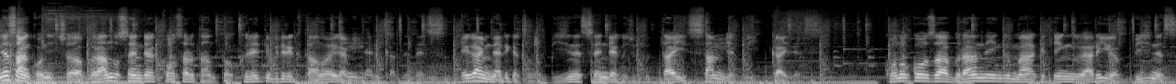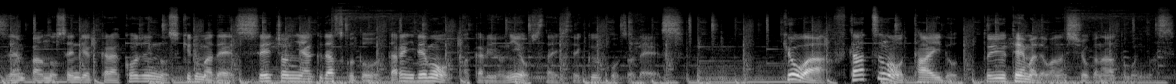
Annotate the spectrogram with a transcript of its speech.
皆さんこんにちは。ブランド戦略コンサルタントクリエイティブディレクターの江上成和です。江上成和のビジネス戦略塾第301回です。この講座はブランディングマーケティングあるいはビジネス全般の戦略から個人のスキルまで成長に役立つことを誰にでも分かるようにお伝えしていく講座です。今日は2つの態度というテーマでお話ししようかなと思います。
